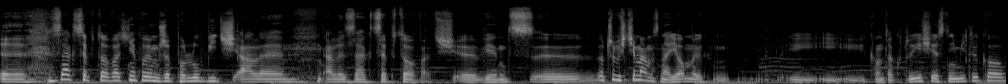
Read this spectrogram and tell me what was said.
E, zaakceptować, nie powiem, że polubić, ale, ale zaakceptować. E, więc y, oczywiście mam znajomych i, i, i, kontaktuję się z nimi, tylko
